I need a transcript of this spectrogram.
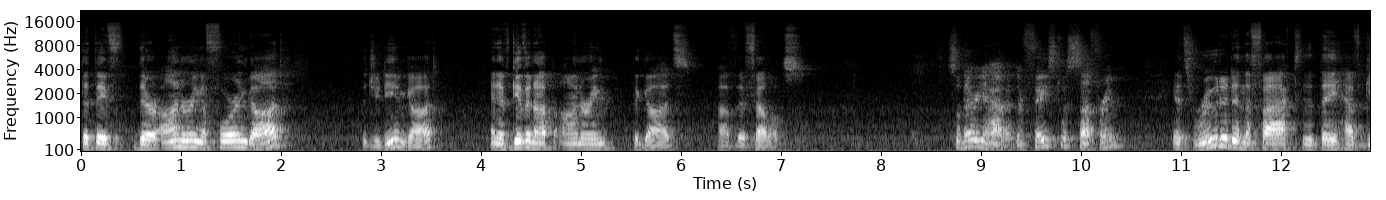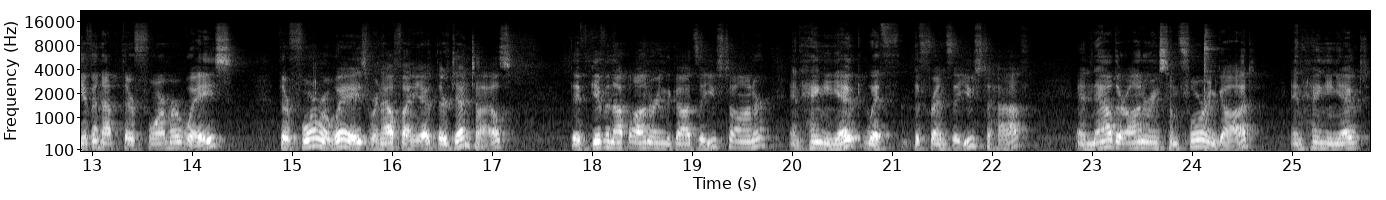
that they've, they're honoring a foreign god, the Judean god, and have given up honoring the gods of their fellows. So there you have it. They're faced with suffering. It's rooted in the fact that they have given up their former ways. Their former ways, we're now finding out, they're Gentiles. They've given up honoring the gods they used to honor and hanging out with the friends they used to have. And now they're honoring some foreign god and hanging out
